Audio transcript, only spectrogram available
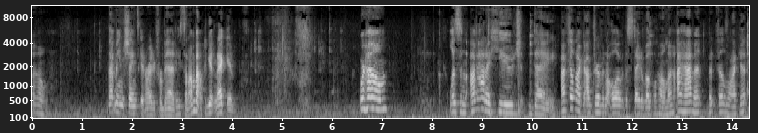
Oh. That means Shane's getting ready for bed. He said, I'm about to get naked. We're home. Listen, I've had a huge day. I feel like I've driven all over the state of Oklahoma. I haven't, but it feels like it.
